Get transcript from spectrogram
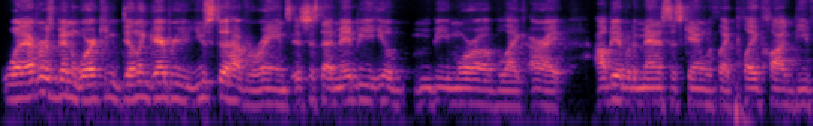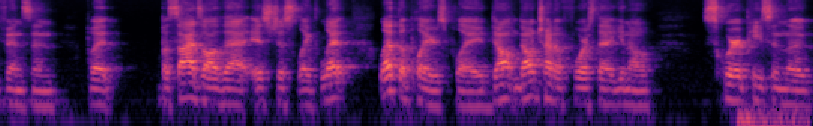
whatever's been working, Dillon Gabriel, you still have reins. It's just that maybe he'll be more of like, all right, I'll be able to manage this game with like play clock defense and but besides all that, it's just like let let the players play. Don't don't try to force that, you know, square piece in the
